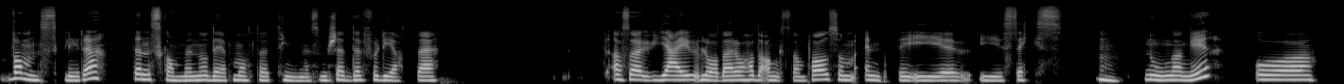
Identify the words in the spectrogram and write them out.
vanskeligere, denne skammen og det på en måte tingene som skjedde, fordi at det, Altså, jeg lå der og hadde angstanfall som endte i, i sex mm. noen ganger, og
